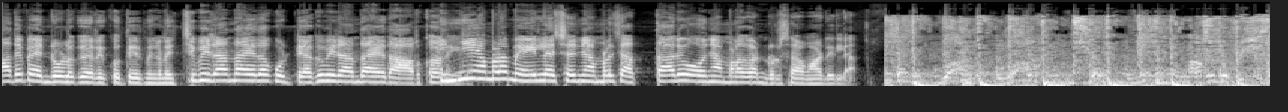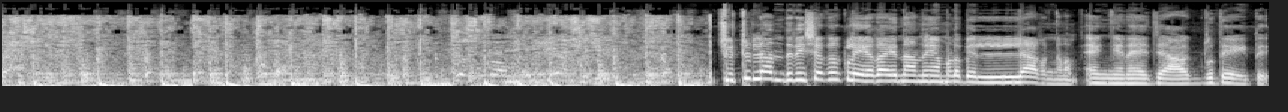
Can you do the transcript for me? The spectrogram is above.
ആദ്യം എന്റെ ഉള്ളിൽ കയറി കുത്തിയിരുന്നിങ്ങനെ ഇച്ചി വിരാന്തായതാ കുട്ടികൾക്ക് വിരാന്തായത് ആർക്കും ഇനി നമ്മളെ മെയിൽ വെച്ചാൽ നമ്മൾ ചത്താലും ഓ നമ്മളെ കണ്ടുപിടിച്ചാൽ പാടില്ല. ചുറ്റുള്ള അന്തരീക്ഷമൊക്കെ ക്ലിയർ ആയിരുന്നാന്ന് നമ്മൾ ബെല്ലാം ഇറങ്ങണം. എങ്ങനെ? ജാഗ്രതയായിട്ട്.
